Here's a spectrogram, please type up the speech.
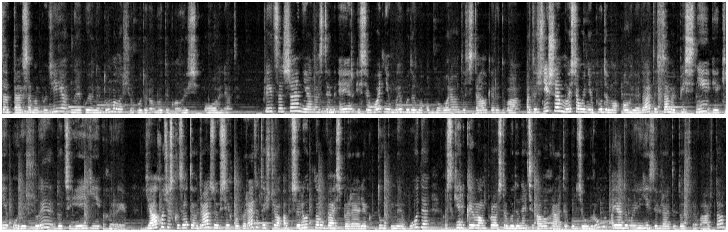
Це та сама подія, на яку я не думала, що буду робити колись огляд. Привіт, це Шен, я Настин Ейр, і сьогодні ми будемо обговорювати Stalker 2. А точніше, ми сьогодні будемо оглядати саме пісні, які увійшли до цієї гри. Я хочу сказати одразу і всіх попередити, що абсолютно весь перелік тут не буде, оскільки вам просто буде нецікаво грати у цю гру. А я думаю, її зіграти точно варто.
